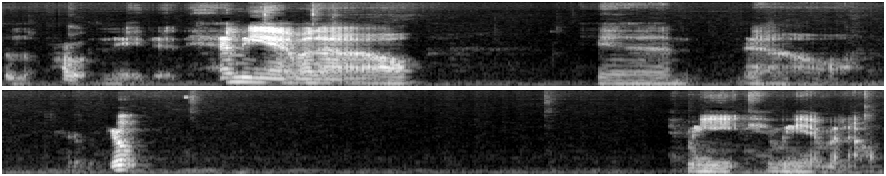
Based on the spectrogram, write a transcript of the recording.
from the protonated hemiaminal. And now, here we go. Hemi, hemiaminal.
